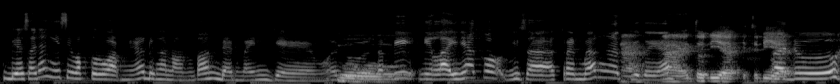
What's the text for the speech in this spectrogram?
biasanya ngisi waktu luangnya dengan nonton dan main game. Waduh, oh. tapi nilainya kok bisa keren banget nah, gitu ya. Nah, itu dia, itu dia. Waduh.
